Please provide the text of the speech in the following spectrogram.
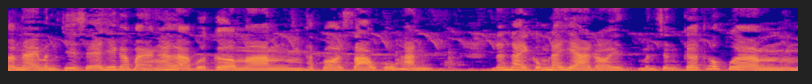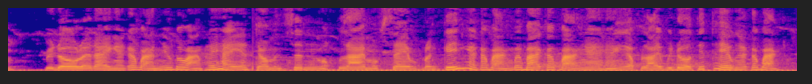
Hôm nay mình chia sẻ với các bạn là bữa cơm um, thịt bò xào củ hành. Đến đây cũng đã già rồi, mình xin kết thúc um, video lại đây nha các bạn. Nếu các bạn thấy hay cho mình xin một like, một share, một đăng ký nha các bạn. Bye bye các bạn nha. Hẹn gặp lại video tiếp theo nha các bạn.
